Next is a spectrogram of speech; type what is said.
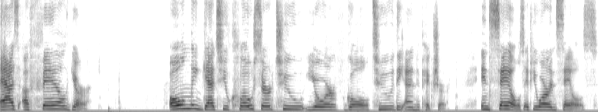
as a failure only gets you closer to your goal, to the end picture. In sales, if you are in sales,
